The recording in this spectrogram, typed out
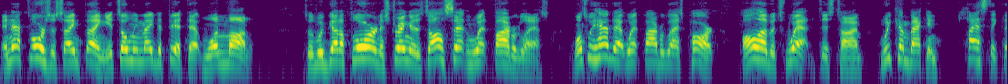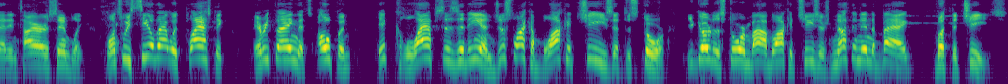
And that floor is the same thing. It's only made to fit that one model. So we've got a floor and a stringer that's all set in wet fiberglass. Once we have that wet fiberglass part, all of it's wet at this time, we come back and plastic that entire assembly. Once we seal that with plastic, everything that's open, it collapses it in, just like a block of cheese at the store. You go to the store and buy a block of cheese, there's nothing in the bag but the cheese.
